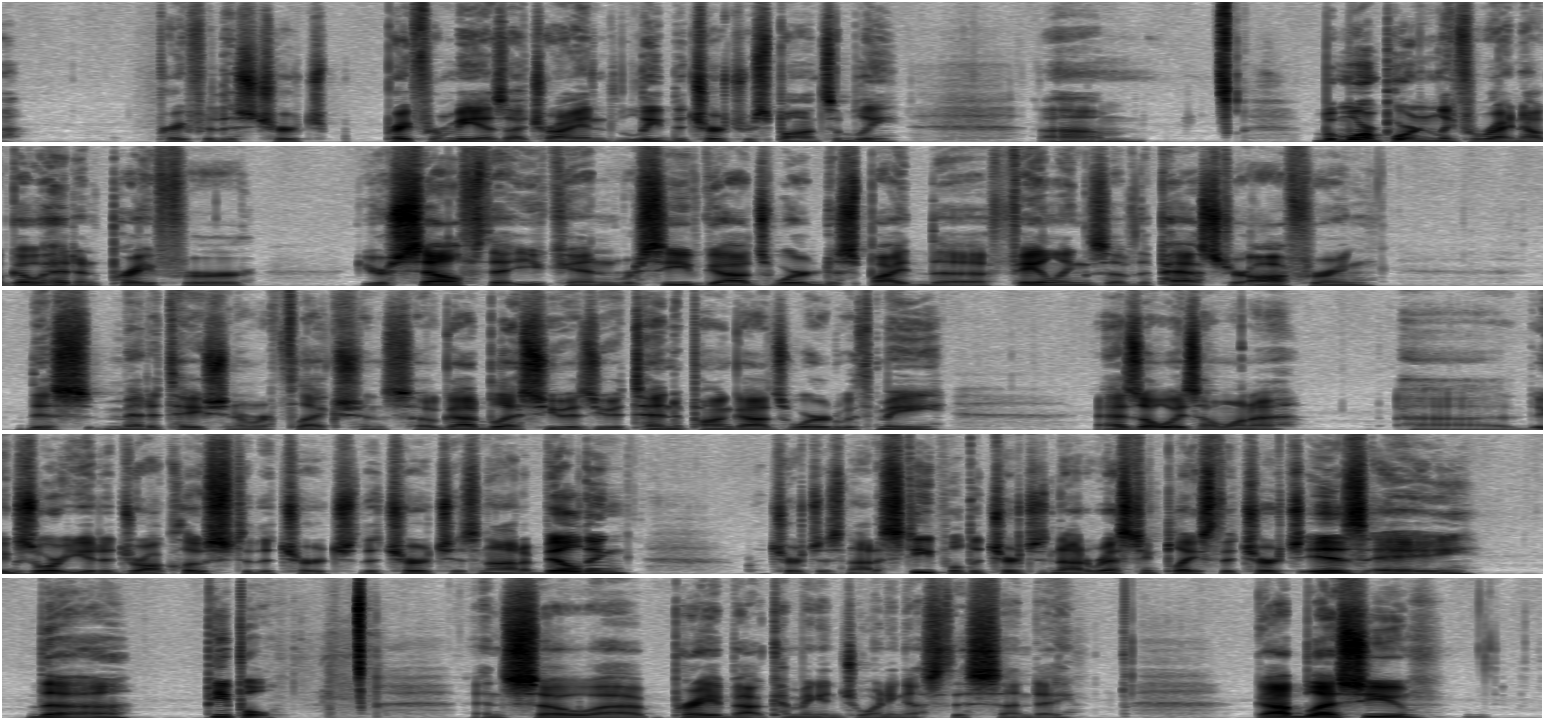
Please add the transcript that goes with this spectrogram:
pray for this church. Pray for me as I try and lead the church responsibly. Um, but more importantly, for right now, go ahead and pray for yourself that you can receive God's word despite the failings of the pastor offering this meditation and reflection. So, God bless you as you attend upon God's word with me as always, I want to uh, exhort you to draw close to the church. The church is not a building. The church is not a steeple. The church is not a resting place. The church is a the people. And so uh, pray about coming and joining us this Sunday. God bless you.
